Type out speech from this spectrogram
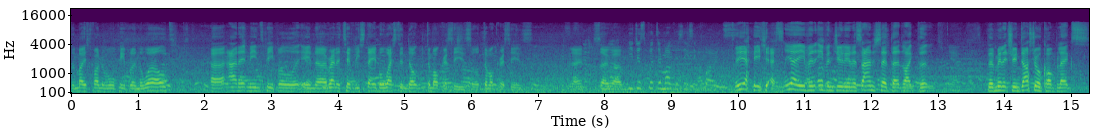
the most vulnerable people in the world, uh, and it means people in uh, relatively stable Western democracies or democracies. You know, so um, you just put democracies in quotes. Yeah, yes, yeah. Even even Julian Assange said that like the the military-industrial complex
